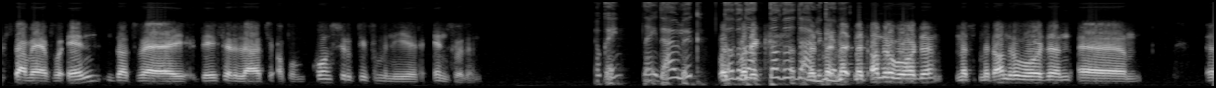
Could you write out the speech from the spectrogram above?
staan wij ervoor in dat wij deze relatie op een constructieve manier invullen. Oké, nee, duidelijk. Wat- dat we wat dat, ik- dat we dat Met, duidelijk met, hebben. met, met andere woorden, met, met andere woorden ehm, eh,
